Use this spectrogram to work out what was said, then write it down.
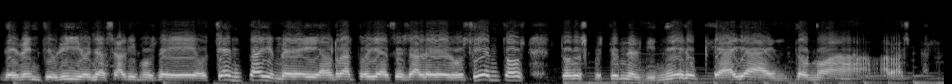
de 20 eurillos ya salimos de 80 y en vez de al rato ya se sale de 200, todo es cuestión del dinero que haya en torno a, las perras.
